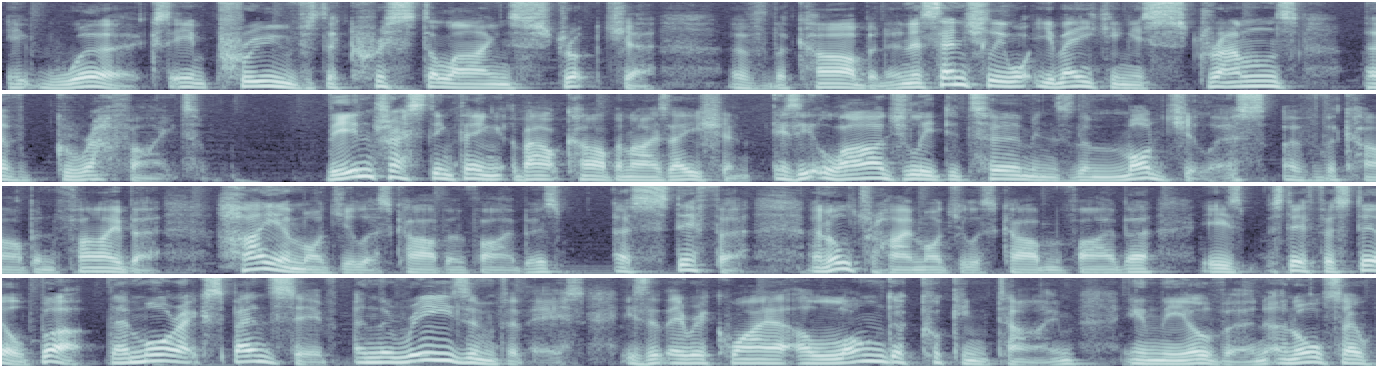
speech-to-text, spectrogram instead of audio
it works. It improves the crystalline structure of the carbon. And essentially what you're making is strands of graphite. The interesting thing about carbonisation is it largely determines the modulus of the carbon fibre. Higher modulus carbon fibres are stiffer. An ultra-high modulus carbon fibre is stiffer still, but they're more expensive. And the reason for this is that they require a longer cooking time in the oven and also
